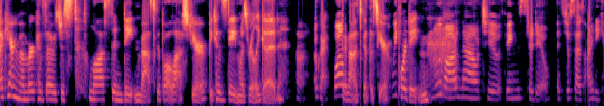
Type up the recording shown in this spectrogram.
I can't remember because I was just lost in Dayton basketball last year because Dayton was really good. Huh. Okay. Well, They're not as good this year. We Poor Dayton. move on now to things to do. It just says IDK.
